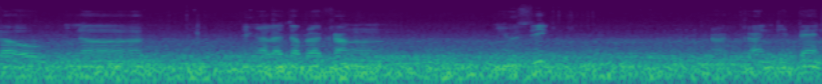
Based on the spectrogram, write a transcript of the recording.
kalau guna dengan latar belakang muzik akan di ban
